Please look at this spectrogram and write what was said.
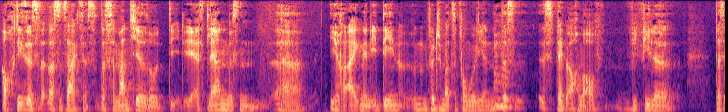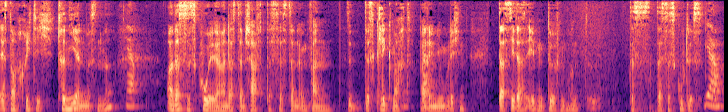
Auch dieses, was du sagst, dass für manche so, die, die erst lernen müssen, äh, ihre eigenen Ideen und Wünsche mal zu formulieren. Mhm. Das ist, fällt mir auch immer auf, wie viele das erst noch richtig trainieren müssen. Ne? Ja. Und das ist cool, wenn man das dann schafft, dass das dann irgendwann das Klick macht bei Ja. den Jugendlichen, dass sie das eben dürfen und dass, dass das gut ist. Ja.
